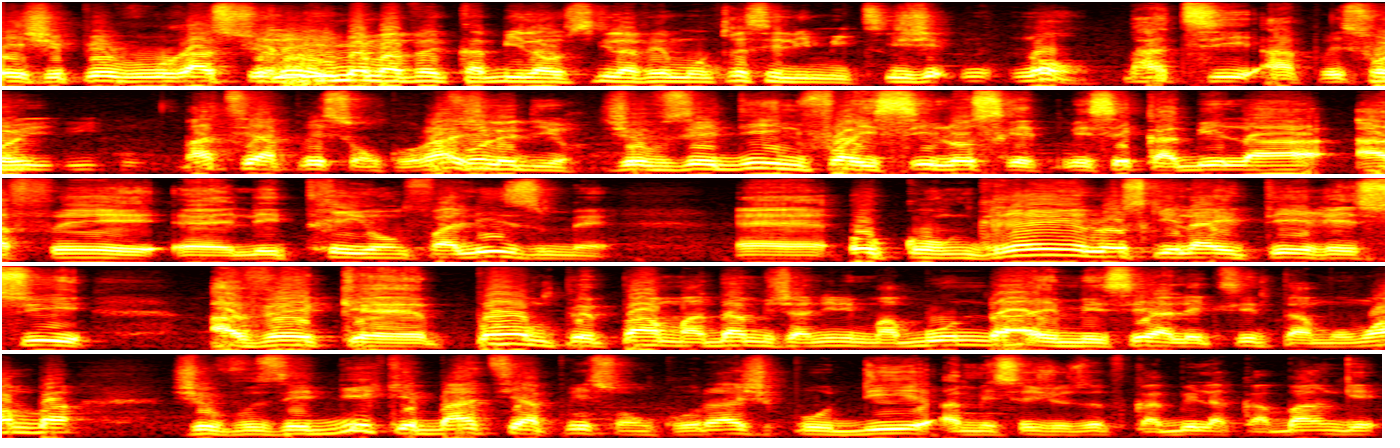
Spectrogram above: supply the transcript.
et je peux vous rassurer. Lui-même avec Kabila aussi, il avait montré ses limites. non, Bati a pris son, Bati a pris son courage. Il faut le dire. Je vous ai dit une fois ici, lorsque M. Kabila a fait euh, les triomphalismes euh, au Congrès, lorsqu'il a été reçu avec euh, pompe par Mme Janine Mabunda et M. Alexis Tamumwamba, je vous ai dit que Bati a pris son courage pour dire à M. Joseph Kabila Kabange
